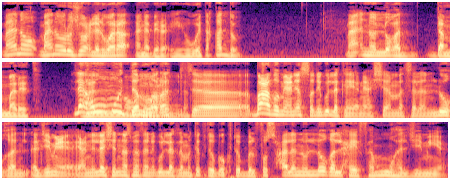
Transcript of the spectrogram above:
ما نو ما نو رجوع للوراء أنا برأيي هو تقدم. ما إنه اللغة دمرت. لا هو مو هالموضوع تدمرت ال- آه، بعضهم يعني أصلا يقول لك يعني عشان مثلا لغة الجميع يعني ليش الناس مثلا يقول لك لما تكتب اكتب بالفصحى؟ لأنه اللغة اللي حيفهموها الجميع.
